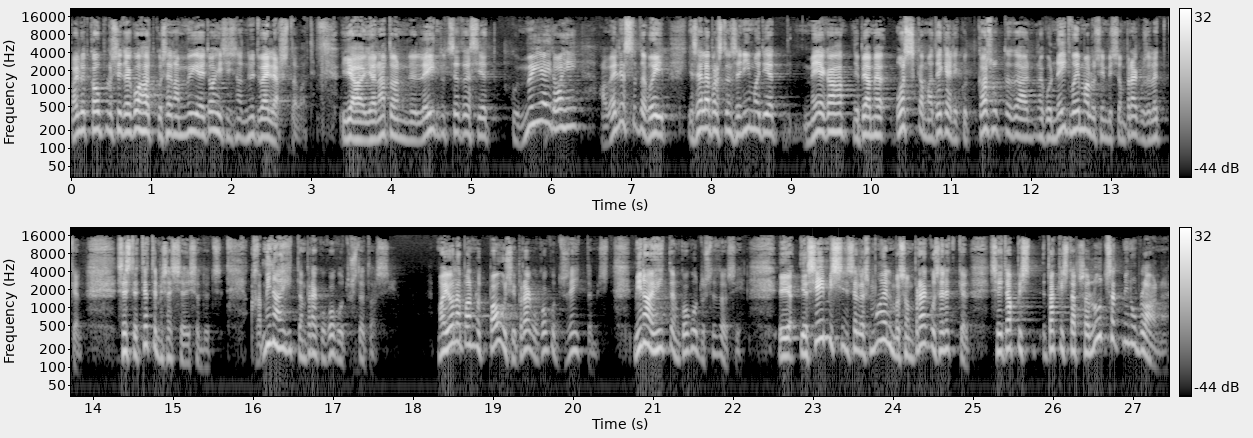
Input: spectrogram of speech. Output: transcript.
paljud kauplused ja kohad, kus enam müüa ei tohi, siis nad nüüd väljastavad. ja, ja nad on leidnud sedasi, et kui müüa ei tohi, aga väljastada võib ja sellepärast on see niimoodi, et meie ka peame oskama tegelikult kasutada nagu neid võimalusi, mis on praegusel hetkel. sest et teate, mis asja issand ütles? aga mina ehitan praegu kogudust edasi ma ei ole pannud pausi praegu koguduse ehitamist. mina ehitan kogudust edasi. ja, ja see, mis siin selles maailmas on praegusel hetkel, see tapis, takista absoluutselt minu plaane.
